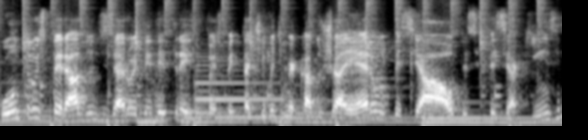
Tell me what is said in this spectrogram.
contra o esperado de 0,83. Então, a expectativa de mercado já era um IPCA alto, esse IPCA 15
